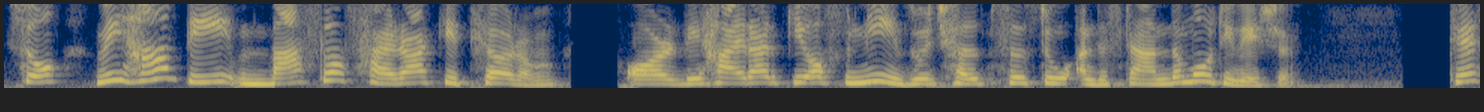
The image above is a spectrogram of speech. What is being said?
So we have the Maslow's hierarchy theorem or the hierarchy of needs, which helps us to understand the motivation. Okay.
